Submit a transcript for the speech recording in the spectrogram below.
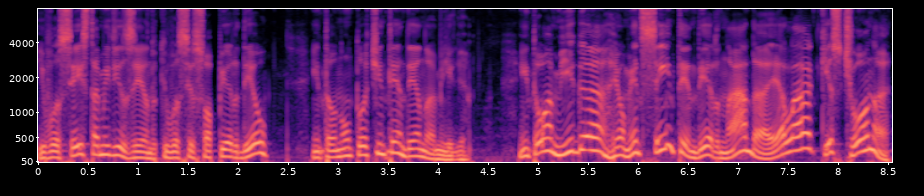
E você está me dizendo que você só perdeu? Então não estou te entendendo, amiga. Então a amiga, realmente sem entender nada, ela questiona.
